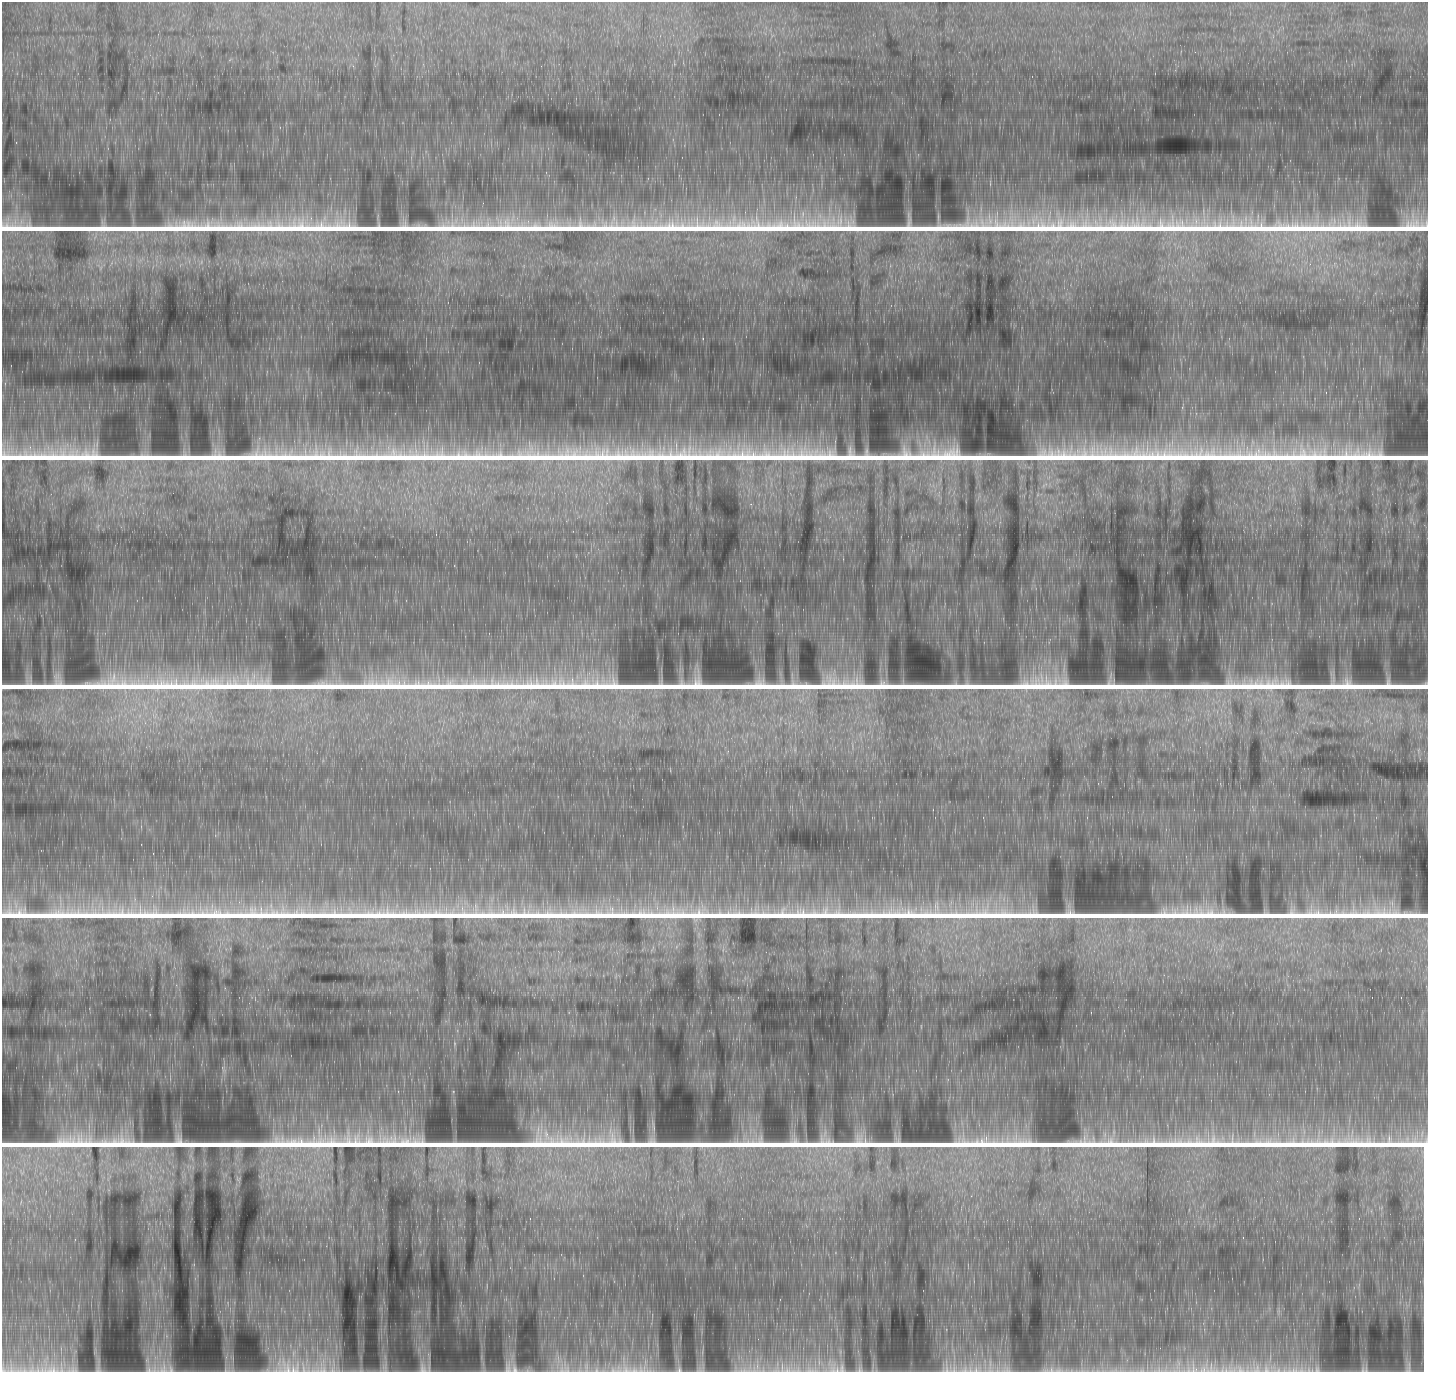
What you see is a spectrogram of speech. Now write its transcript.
That was older than 34. 1902. Old locomotive. A Strathclyde police car. Some choppers. A hippie van. There's another range of classic cars. Heading up the ramp. There's a 1969 Ford Capri. I actually owned that exact model car, but mine was bright yellow. But mine was a 69, the same as that. Very cool museum in here. Look at these vehicles. How old are they? If I read the sign, I would know. 1901. It's an Arroy Johnston dog cart, 1901. Wow, eh? And this one is a Albion A3, 12 horsepower, tonneau, 1904. 12 horsepower. How fast would that have gone? Or not? Now there's a cool vehicle.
